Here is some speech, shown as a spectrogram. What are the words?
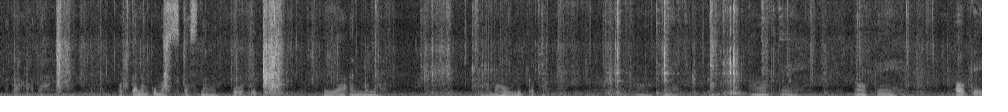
nakatakot ah. Huwag ka nang kumaskas ng putik hayaan mo na baka mahulog ka pa okay okay okay okay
